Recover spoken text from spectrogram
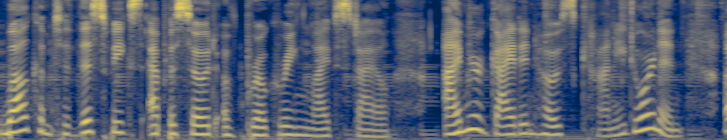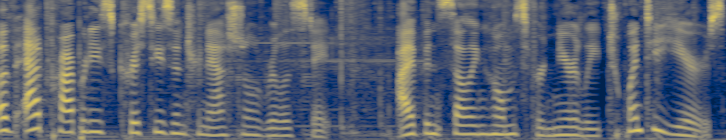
Welcome to this week's episode of Brokering Lifestyle. I'm your guide and host, Connie Dornan of Ad Properties Christie's International Real Estate. I've been selling homes for nearly 20 years,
